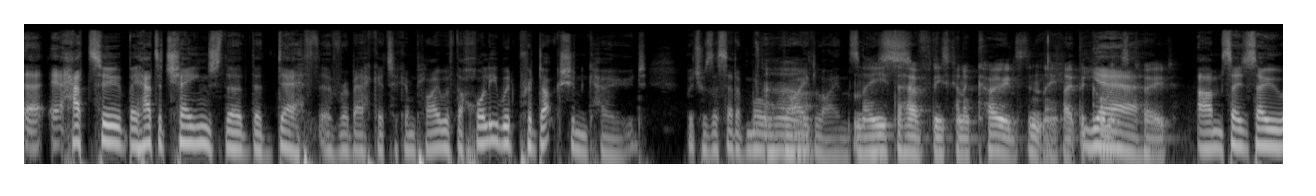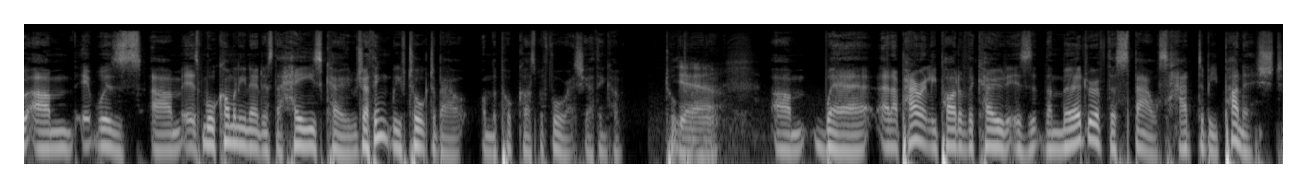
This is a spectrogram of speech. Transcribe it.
uh, it had to they had to change the the death of Rebecca to comply with the Hollywood production code, which was a set of moral Ah, guidelines. And they used to have these kind of codes, didn't they? Like the Yeah. comics code. Um, so so um, it was um, it's more commonly known as the Hays Code, which I think we've talked about on the podcast before. Actually, I think I've talked Yeah. about it. Um, where and apparently part of the code is that the murder of the spouse had to be punished,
